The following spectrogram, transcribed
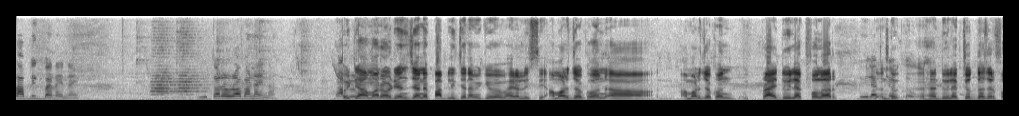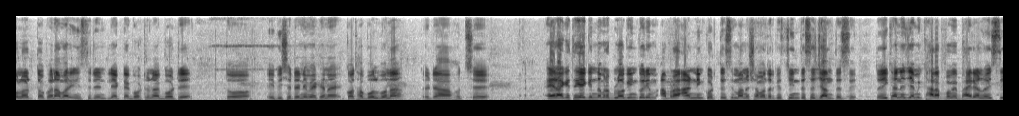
পাবলিক বানায় নাই। তো আর ওরা বানায় না। ওইটা আমার অডিয়েন্স জানে পাবলিক জানে আমি কীভাবে ভাইরাল হয়েছি আমার যখন আহ, আমার যখন প্রায় দুই লাখ ফলোয়ার হ্যাঁ দুই লাখ চোদ্দ হাজার ফলোয়ার তখন আমার ইনসিডেন্টলি একটা ঘটনা ঘটে। তো এই বিষয়টা নিয়ে আমি এখানে কথা বলব না। এটা হচ্ছে এর আগে থেকে কিন্তু আমরা ব্লগিং করি আমরা আর্নিং করতেছি মানুষ আমাদেরকে চিনতেছে জানতেছে। তো এইখানে যে আমি খারাপভাবে ভাইরাল হয়েছি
